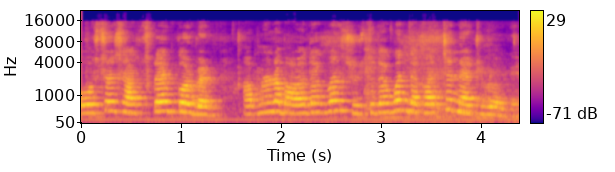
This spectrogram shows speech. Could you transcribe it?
অবশ্যই সাবস্ক্রাইব করবেন। আপনারা ভালো থাকবেন, সুস্থ থাকবেন, দেখা হচ্ছে ব্লগে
